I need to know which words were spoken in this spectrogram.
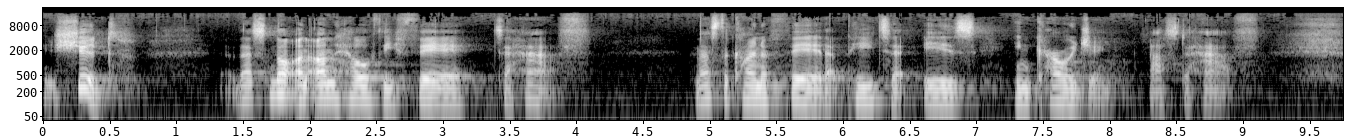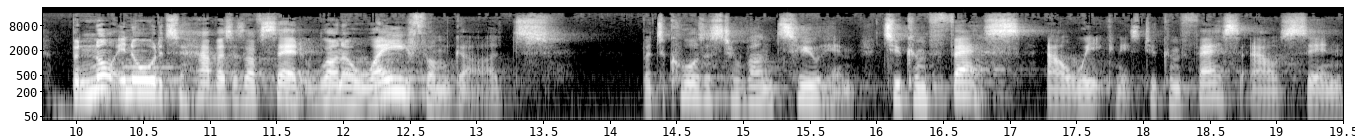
It should. That's not an unhealthy fear to have. And that's the kind of fear that Peter is encouraging us to have. But not in order to have us, as I've said, run away from God, but to cause us to run to Him, to confess our weakness, to confess our sin,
